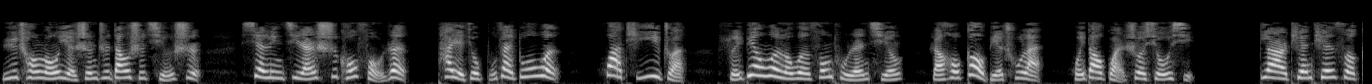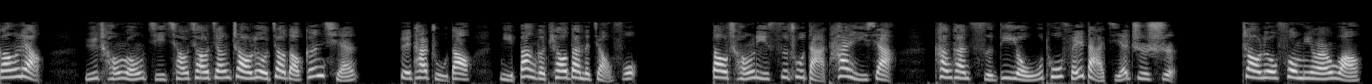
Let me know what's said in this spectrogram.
于成龙也深知当时情势，县令既然矢口否认，他也就不再多问。话题一转，随便问了问风土人情，然后告别出来，回到馆舍休息。第二天天色刚亮，于成龙即悄悄将赵六叫到跟前，对他嘱道：“你半个挑担的脚夫，到城里四处打探一下，看看此地有无土匪打劫之事。”赵六奉命而往，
